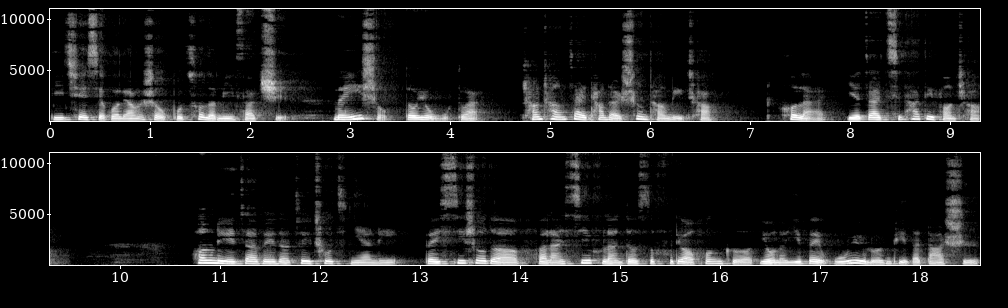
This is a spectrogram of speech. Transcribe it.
的确写过两首不错的弥撒曲，每一首都有五段，常常在他的圣堂里唱，后来也在其他地方唱。亨利在位的最初几年里，被吸收的法兰西弗兰德斯复调风格有了一位无与伦比的大师，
